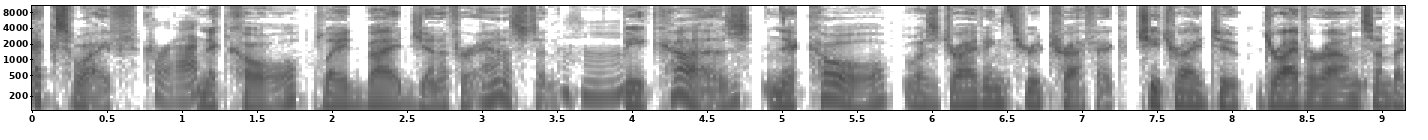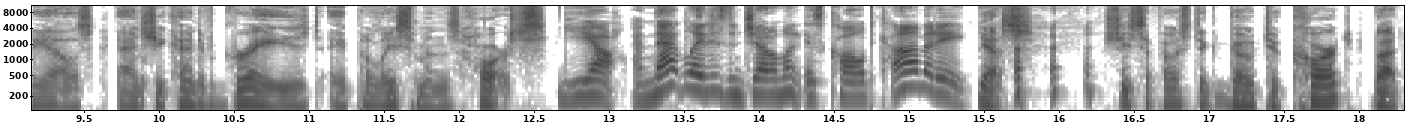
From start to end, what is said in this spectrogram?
ex wife, Correct. Nicole, played by Jennifer Aniston. Mhm. Because Nicole was driving through traffic. She tried to drive around somebody else and she kind of grazed a policeman's horse. Yeah. And that, ladies and gentlemen, is called comedy. Yes, she's supposed to go to court, but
